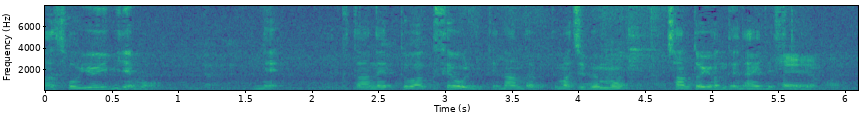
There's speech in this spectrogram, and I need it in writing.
まあ、そういう意味でもねアクターネットワークセオリーってなんだろうって、まあ、自分もちゃんと読んでないですけど、ええ。まあ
